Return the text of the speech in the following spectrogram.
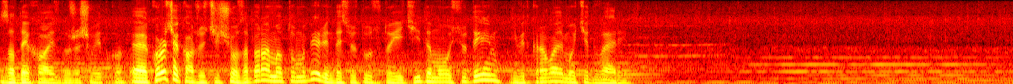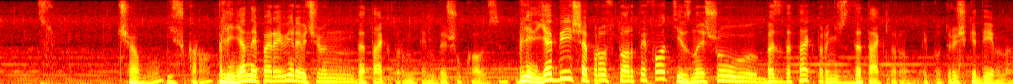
Задихаюсь дуже швидко. Е, коротше кажучи, що забираємо автомобіль, він десь тут стоїть. Їдемо сюди і відкриваємо ті двері. Чого? Іскра? Блін, я не перевірив, чи він детектором тим би шукався. Блін, я більше просто артефактів знайшов без детектора, ніж з детектором. Типу, трішки дивно.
